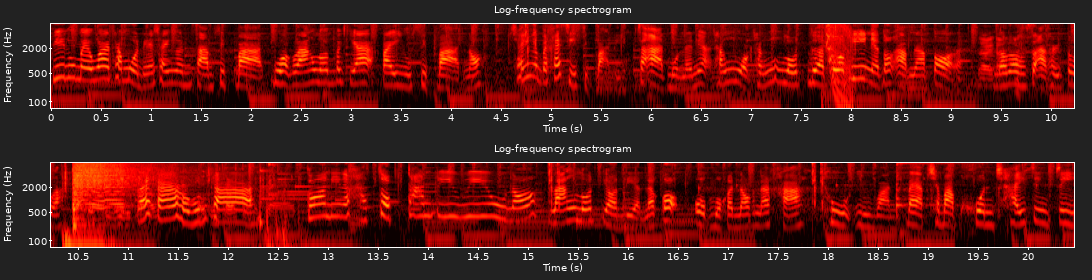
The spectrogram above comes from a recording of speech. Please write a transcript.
พี่รู้ไหมว่าทั้งหมดเนี้ยใช้เงิน 30 บาท บวกล้างรถเมื่อกี้ไปอยู่ 10 บาทเนาะ ใช้เงินไปแค่ 40 บาทเองสะอาดหมดแล้วเนี่ย ทั้งหมวกทั้งรถเหลือตัวพี่เนี่ยต้องอาบน้ำต่อ ได้ครับ แล้วเราสะอาดทั้งตัว ได้ค่ะ ขอบคุณค่ะครับ ก็นี่นะคะ จบการรีวิวเนาะล้างรถหยอดเหรียญแล้วก็อบหมวกกันน็อกนะคะ2 in 1แบบฉบับคนใช้จริง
